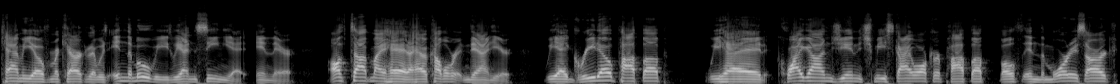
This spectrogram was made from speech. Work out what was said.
cameo from a character that was in the movies we hadn't seen yet in there. Off the top of my head, I have a couple written down here. We had Greedo pop up. We had Qui Gon Jinn and Shmi Skywalker pop up, both in the Mortis arc.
